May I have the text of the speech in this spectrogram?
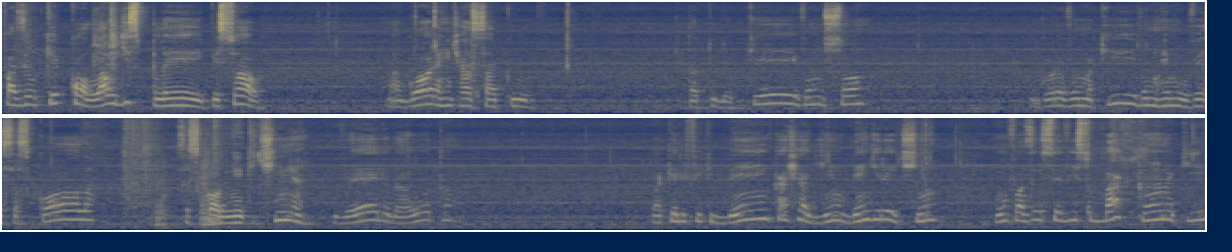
fazer o que? Colar o display, pessoal. Agora a gente já sabe que tá tudo ok. Vamos só... Agora vamos aqui, vamos remover essas colas. Essas colinhas que tinha, velha da outra. Para que ele fique bem encaixadinho, bem direitinho. Vamos fazer o um serviço bacana aqui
